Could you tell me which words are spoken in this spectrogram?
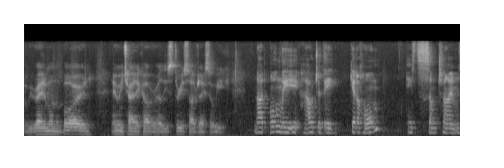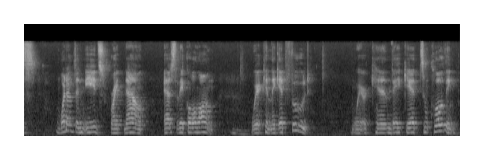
We write them on the board, and we try to cover at least three subjects a week. Not only how do they get a home, it's sometimes what are the needs right now as they go along? Where can they get food? Where can they get some clothing?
